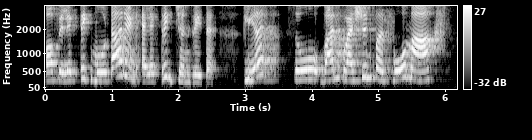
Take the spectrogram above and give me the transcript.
of electric motor and electric generator. Clear? So one question for 4 marks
